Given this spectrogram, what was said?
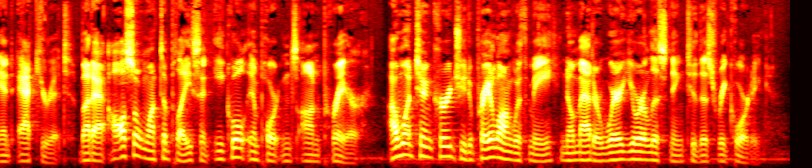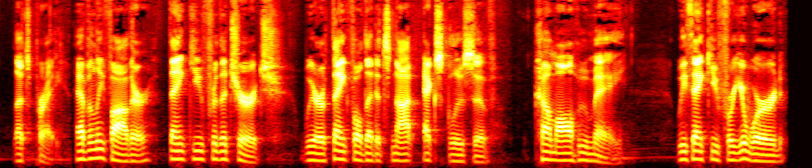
and accurate. But I also want to place an equal importance on prayer. I want to encourage you to pray along with me no matter where you are listening to this recording. Let's pray. Heavenly Father, thank you for the church we are thankful that it's not exclusive. Come all who may. We thank you for your word.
